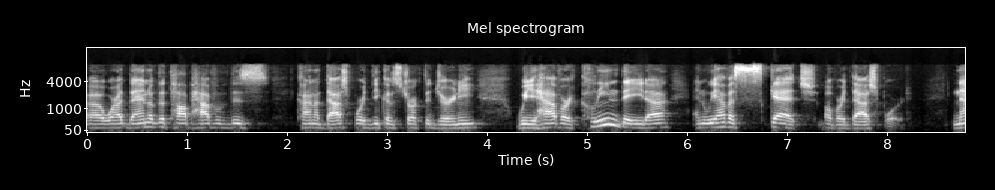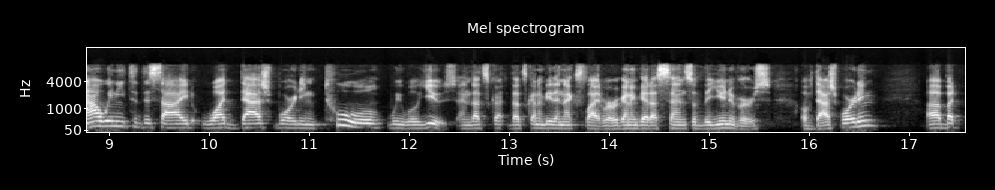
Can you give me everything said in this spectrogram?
uh, we're at the end of the top half of this kind of dashboard deconstructed journey. We have our clean data and we have a sketch of our dashboard. Now we need to decide what dashboarding tool we will use. And that's, that's gonna be the next slide where we're gonna get a sense of the universe of dashboarding. Uh, but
